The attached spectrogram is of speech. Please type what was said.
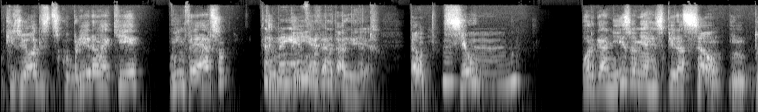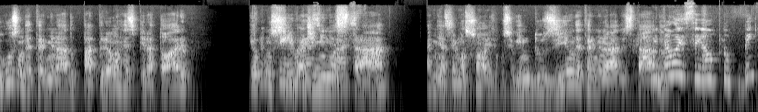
O que os yogis descobriram é que o inverso Também, também, é é verdadeiro. verdadeiro. Então, se eu organizo a minha respiração, induzo um determinado padrão respiratório, eu, Eu consigo administrar as minhas emoções, eu consigo induzir um determinado estado. Me dá um exemplo bem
